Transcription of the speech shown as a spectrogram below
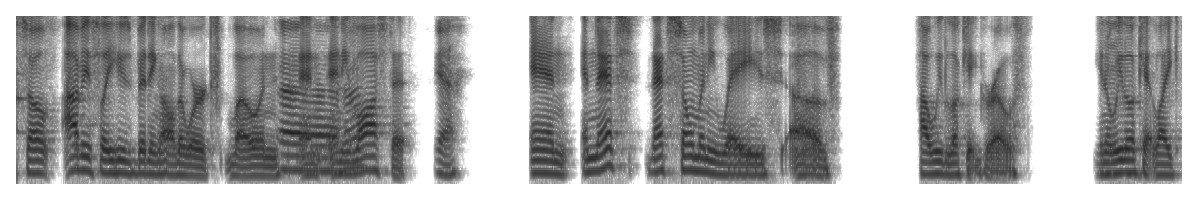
So obviously he was bidding all the work low and and and he Uh-huh. lost it. Yeah. and and that's that's so many ways of how we look at growth. You know we look at like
